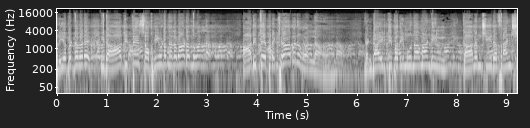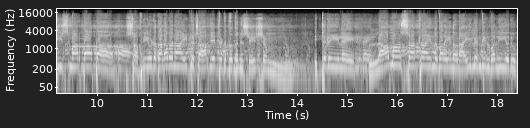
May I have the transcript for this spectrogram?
പ്രിയപ്പെട്ടവരെ ഇത് ആദ്യത്തെ സഭയുടെ നിലപാടൊന്നുമല്ല. ആദ്യത്തെ പ്രഖ്യാപനവുമല്ല. രണ്ടായിരത്തി പതിമൂന്നാം ആണ്ടിൽ കാലം ചെയ്ത ഫ്രാൻസിസ് പാപ്പ സഭയുടെ തലവനായിട്ട് ചാർജ് ഏറ്റെടുത്തതിനു ശേഷം ഇറ്റലിയിലെ ലാമാശാഖ എന്ന് പറയുന്ന ഒരു ഐലൻഡിൽ വലിയൊരു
